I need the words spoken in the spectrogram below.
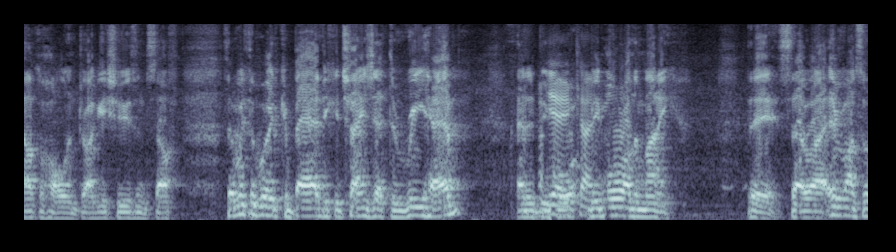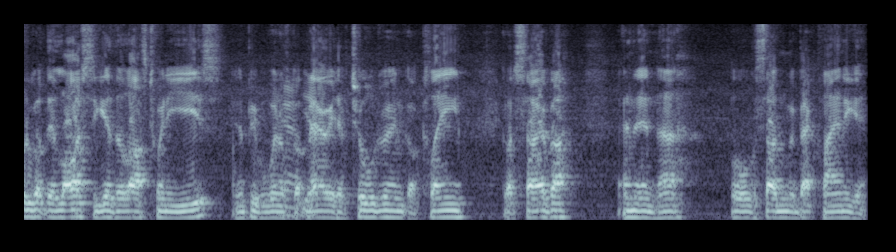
alcohol and drug issues and stuff. So with the word kebab, you could change that to rehab, and it'd be, Yeah, more, okay. be more on the money there. So uh, everyone sort of got their lives together the last 20 years. You know, people went off, Yeah. got Yeah. married, have children, got clean, got sober, and then uh, all of a sudden we're back playing again.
